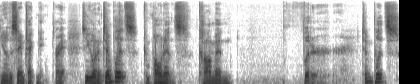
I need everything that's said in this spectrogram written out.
you know, the same technique, right? So you go into templates, components, common, footer. Templates,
